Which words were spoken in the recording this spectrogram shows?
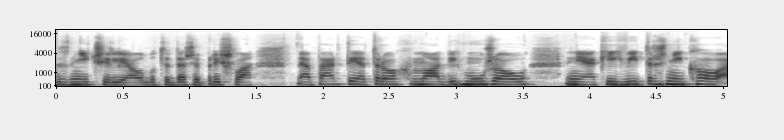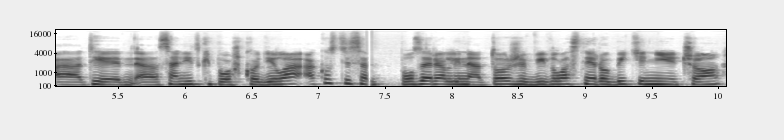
zničili, alebo teda, že prišla partia troch mladých mužov, nejakých výtržníkov a tie sanitky poškodila. Ako ste sa pozerali na to, že vy vlastne robíte niečo,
